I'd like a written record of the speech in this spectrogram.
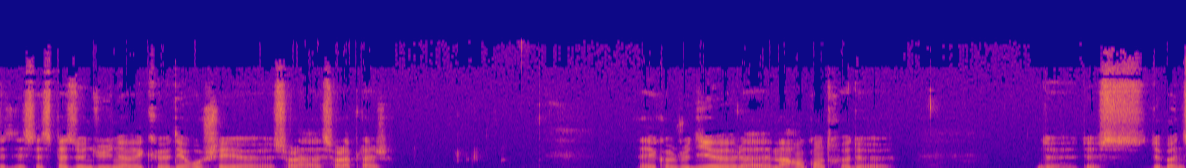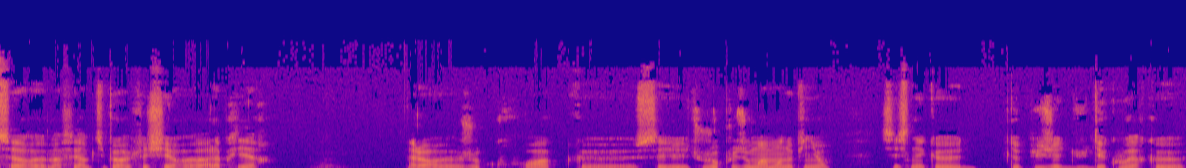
des espèces de dunes avec euh, des rochers sur la sur la plage. Et comme je dis, la, ma rencontre de de, de, de bonnes sœurs m'a fait un petit peu réfléchir à la prière. Alors je crois que c'est toujours plus ou moins mon opinion, si ce n'est que depuis j'ai dû découvrir que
